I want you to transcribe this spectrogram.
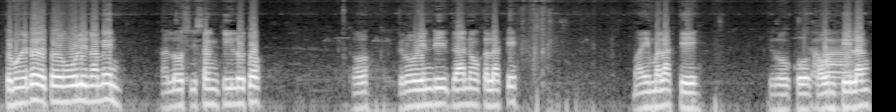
Ito mga idol, ito yung huli namin. Halos isang kilo to. To. Pero hindi gaano kalaki. May malaki. Pero ko, Saka- kaunti lang.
